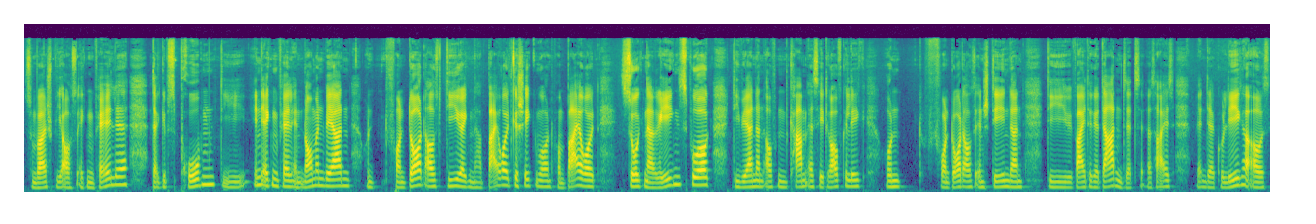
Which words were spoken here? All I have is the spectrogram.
zum Beispiel aus Eckenfelde, da gibt es Proben, die in Eckenfelde entnommen werden und von dort aus direkt nach Bayreuth geschickt worden, von Bayreuth zurück nach Regensburg. Die werden dann auf den KMSC draufgelegt und von dort aus entstehen dann die weitere Datensätze. Das heißt, wenn der Kollege aus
